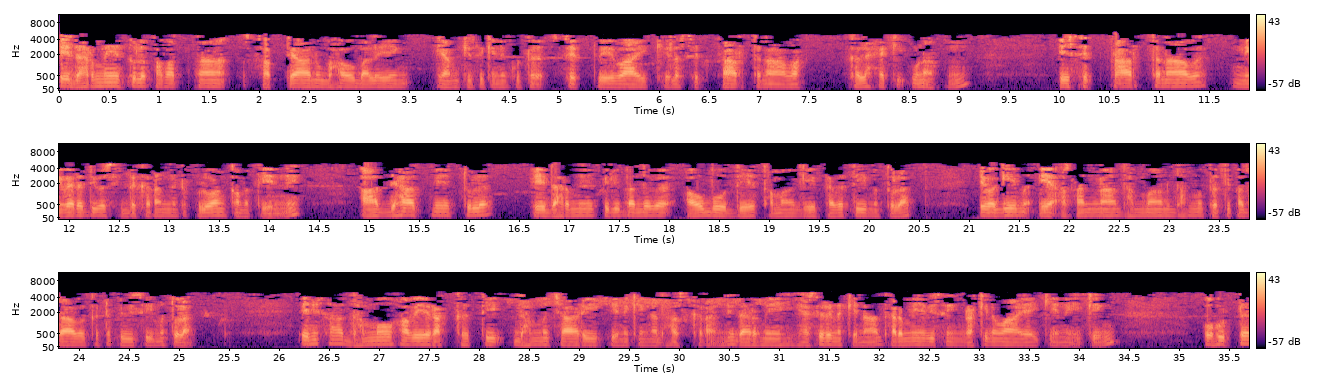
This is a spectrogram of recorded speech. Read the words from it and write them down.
ඒ ධර්මයේ තුල පවත්නා සත්‍යානුභව බලයෙන් යම් කිසි කෙනෙකුට සෙත් වේවායි කියලා සෙත් ප්‍රාර්ථනාවක් කළ හැකි වුණත් ඒ සෙත් ප්‍රාර්ථනාව නිවැරදිව සිද්ධ කරන්නට පුළුවන්කම තියෙන්නේ ආධ්‍යාත්මයේ තුල ඒ ධර්මයේ පිළිබඳව අවබෝධය තමාගේ පැවතීම තුලත් ඒ වගේම එය අසන්නා ධම්මානුධම්ම ප්‍රතිපදාවකට පිවිසීම තුලත්. ඒ නිසා ධම්මෝ හවේ රක්ඛති ධම්මචාරී කියන එකෙන් අදහස් කරන්නේ ධර්මයේ හැසිරෙන කෙනා ධර්මයේ විසින් රකින්නවායයි කියන එකෙන්. ඔහුට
